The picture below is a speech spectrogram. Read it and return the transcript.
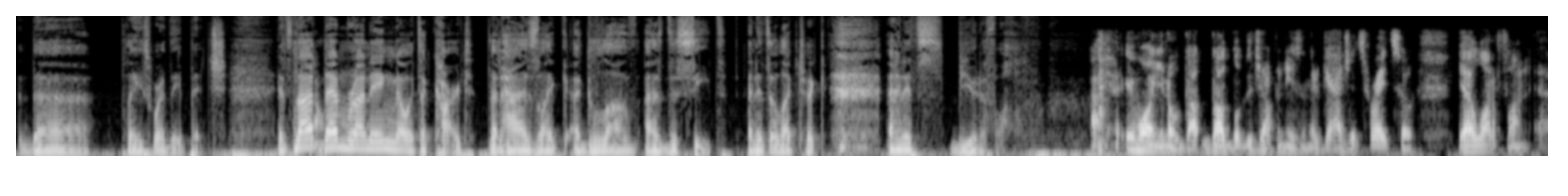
the place where they pitch. It's not no. them running. No, it's a cart that has like a glove as the seat, and it's electric, and it's beautiful. Uh, well, you know, God, God love the Japanese and their gadgets, right? So, yeah, a lot of fun. Uh,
